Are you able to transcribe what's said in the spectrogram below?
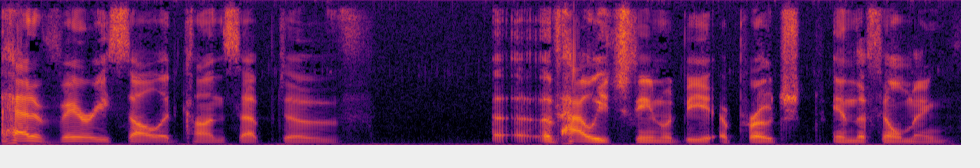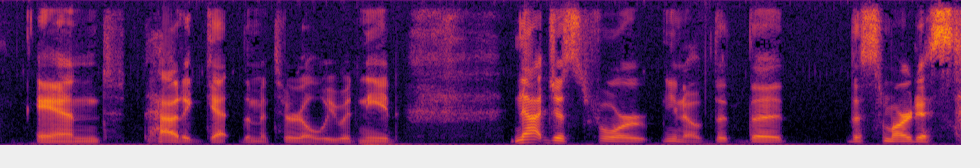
had a very solid concept of uh, of how each scene would be approached in the filming and how to get the material we would need not just for you know the the the smartest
